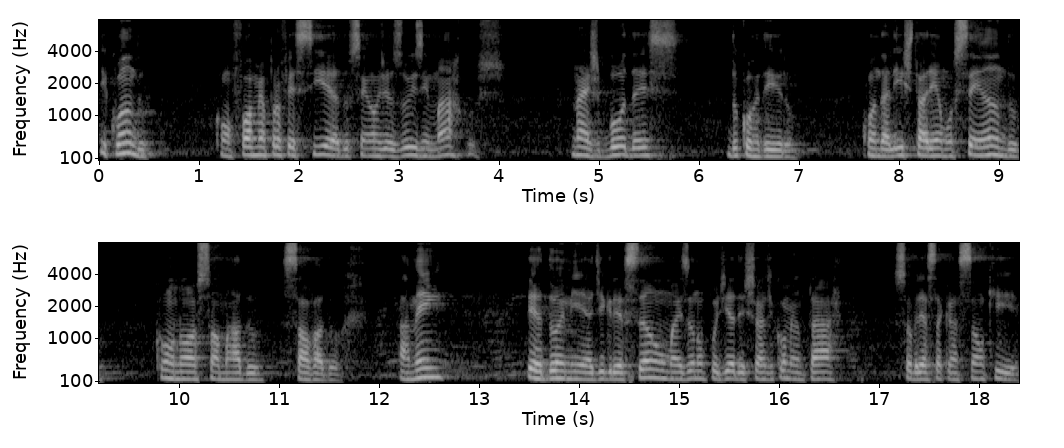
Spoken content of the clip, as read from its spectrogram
E quando, conforme a profecia do Senhor Jesus em Marcos, nas bodas do Cordeiro, quando ali estaremos ceando com o nosso amado Salvador. Amém? Perdoe-me a digressão, mas eu não podia deixar de comentar sobre essa canção que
